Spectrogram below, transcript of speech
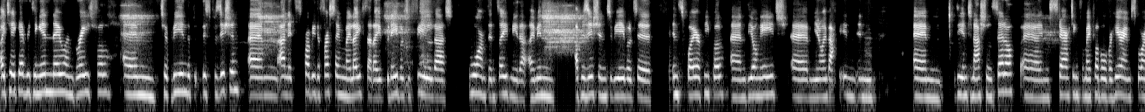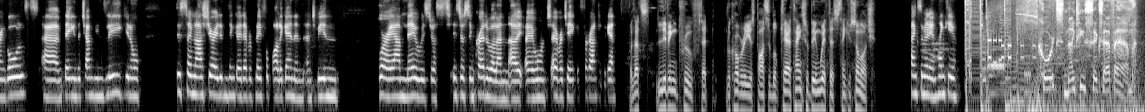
I take everything in now. I'm grateful um, to be in the, this position. Um, and it's probably the first time in my life that I've been able to feel that warmth inside me that I'm in a position to be able to inspire people and the young age. Um, you know, I'm back in in um, the international setup. Uh, I'm starting for my club over here. I'm scoring goals. I'm playing in the Champions League. You know, this time last year I didn't think I'd ever play football again, and, and to be in where I am now is just is just incredible, and I, I won't ever take it for granted again. Well, that's living proof that recovery is possible. Claire, thanks for being with us. Thank you so much. Thanks a million. Thank you. Corks 96 FM.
